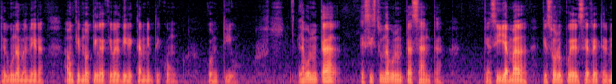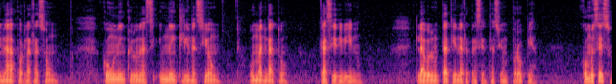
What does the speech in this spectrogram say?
de alguna manera, aunque no tenga que ver directamente con contigo. La voluntad, existe una voluntad santa, que así llamada, que solo puede ser determinada por la razón, con una inclinación, una inclinación o mandato casi divino. La voluntad tiene representación propia, ¿Cómo es eso?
